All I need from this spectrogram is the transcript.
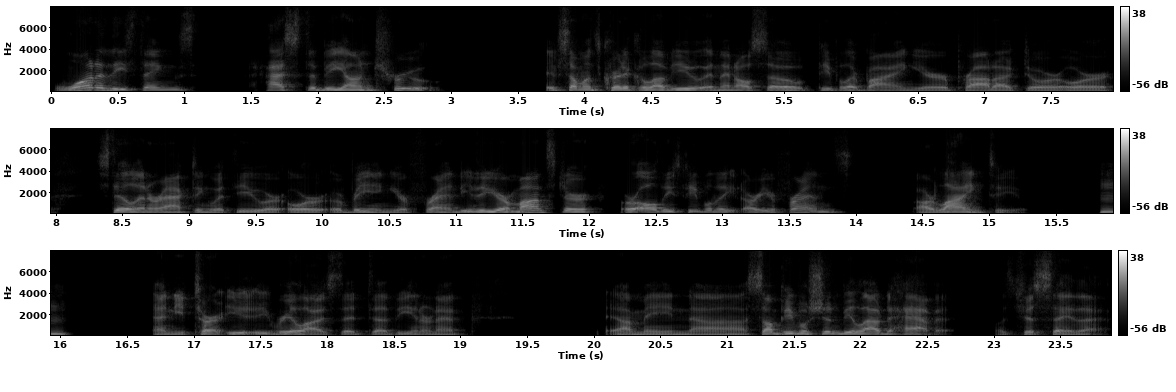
one of these things has to be untrue. If someone's critical of you, and then also people are buying your product or or still interacting with you or or, or being your friend, either you're a monster or all these people that are your friends are lying to you. Hmm and you turn you, you realize that uh, the internet i mean uh, some people shouldn't be allowed to have it. Let's just say that.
